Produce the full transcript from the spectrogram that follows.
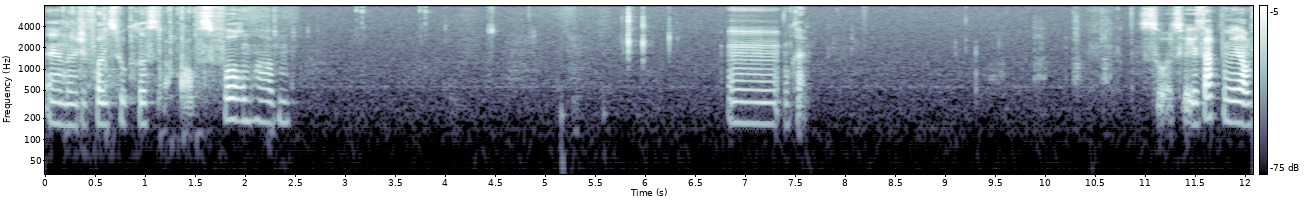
Ähm, damit wir vollen Zugriff aufs Forum haben. Mm, okay. So, als wie gesagt, wenn wir auf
